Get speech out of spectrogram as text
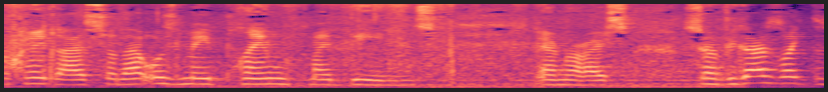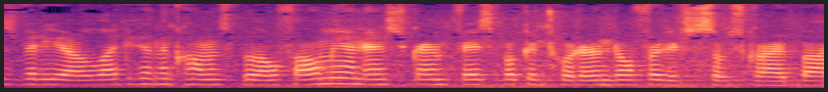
Okay, guys, so that was me playing with my beans and rice. So if you guys like this video, like it in the comments below. Follow me on Instagram, Facebook, and Twitter, and don't forget to subscribe. Bye.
